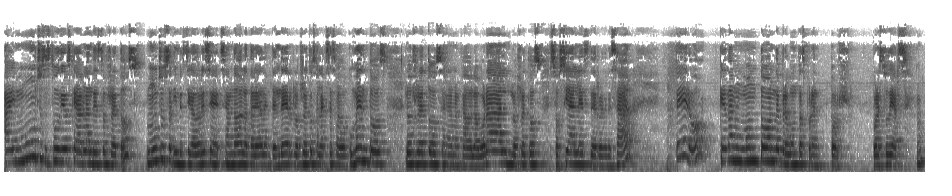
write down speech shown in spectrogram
hay muchos estudios que hablan de estos retos. Muchos investigadores se, se, han dado la tarea de entender los retos al acceso a documentos, los retos en el mercado laboral, los retos sociales de regresar, pero quedan un montón de preguntas por, por, por estudiarse. ¿no?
